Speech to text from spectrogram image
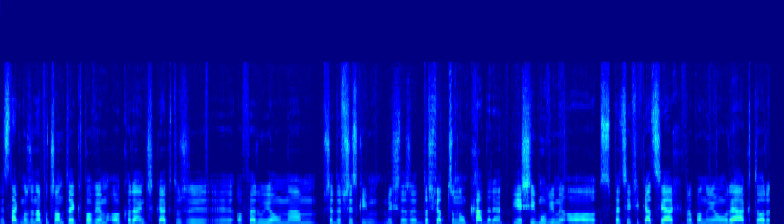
Więc tak, może na początek powiem o Koreańczykach, którzy y, oferują nam przede wszystkim, myślę, że doświadczoną kadrę. Jeśli mówimy o specyfikacjach, proponują reaktor y,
